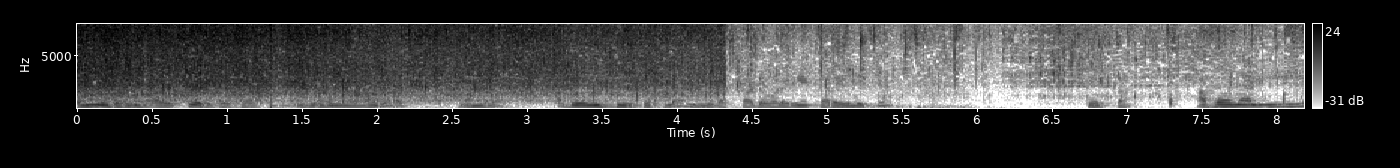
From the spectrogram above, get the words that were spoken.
ഒന്ന് ഇതൊന്ന് വഴച്ചെടുത്ത ശേഷം ഇതിന് നേരെ നമ്മൾ വേവിച്ച് വെച്ചിട്ടുള്ള നമ്മുടെ കടുവളങ്ങ കറിയിലേക്ക് കൂട്ടാം അപ്പോൾ നല്ല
